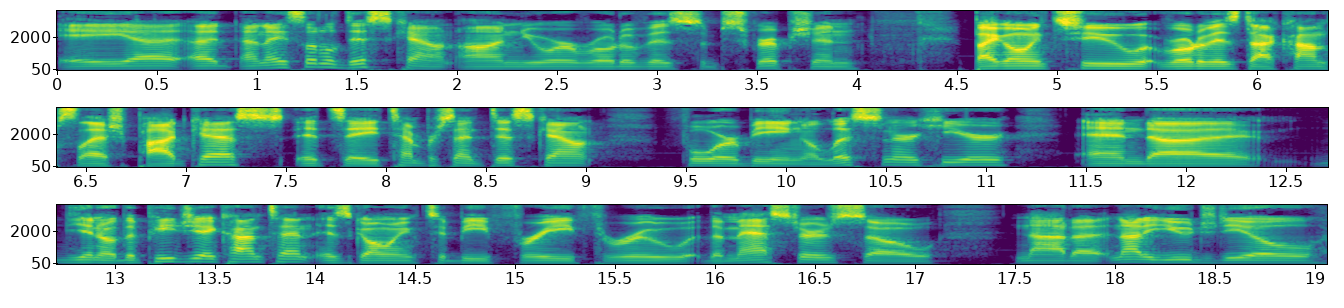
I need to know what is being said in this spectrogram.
a, uh, a, a nice little discount on your RotoViz subscription by going to rotoviz.com slash podcasts. It's a 10% discount for being a listener here. And, uh, you know, the PGA content is going to be free through the Masters. So, not a not a huge deal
